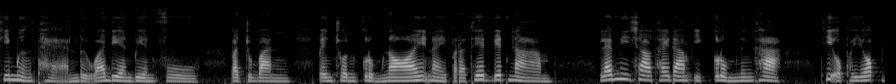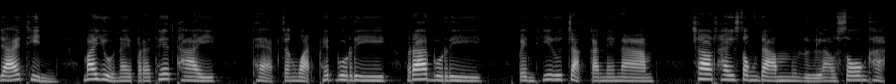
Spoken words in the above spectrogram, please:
ที่เมืองแถนหรือว่าเดียนเบียนฟู ปัจจุบันเป็นชนกลุ่มน้อยในประเทศเวียดนาม และมีชาวไทยดำอีกกลุ่มหนึ่งค่ะ ที่อพยพย้ายถิ่นมาอยู่ในประเทศไทย แถบจังหวัดเพชรบุรี ราชบุรี เป็นที่รู้จักกันในนาม ชาวไทยทรงดำหรือลาวโซ่งค่ะ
